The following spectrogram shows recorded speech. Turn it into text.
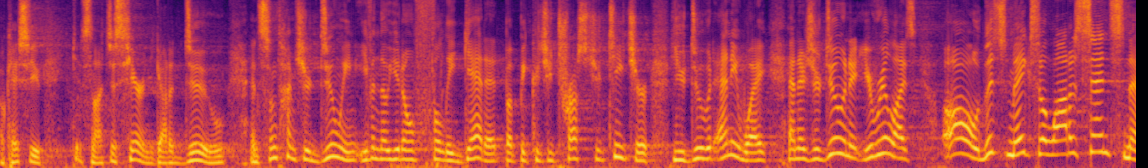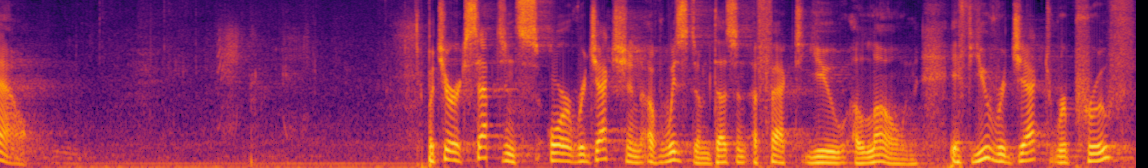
Okay, so you, it's not just hearing, you got to do. And sometimes you're doing even though you don't fully get it, but because you trust your teacher, you do it anyway. And as you're doing it, you realize, oh, this makes a lot of sense now. But your acceptance or rejection of wisdom doesn't affect you alone. If you reject reproof,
